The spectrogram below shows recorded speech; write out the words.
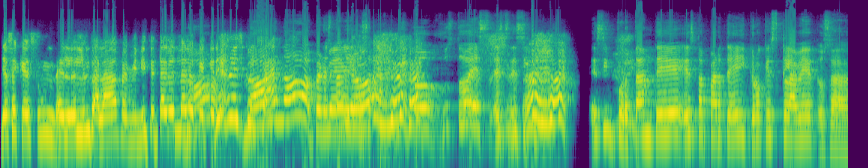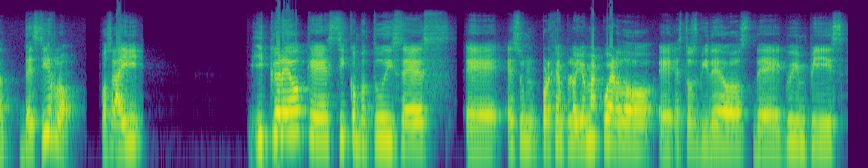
Ya sé que es un, el, ensalada feminista y tal vez no, es lo que querían escuchar. No, no, pero está bien. justo, es, es, es, importante esta parte y creo que es clave, o sea, decirlo. O sea, y, y creo que sí, como tú dices, eh, es un, por ejemplo, yo me acuerdo eh, estos videos de Greenpeace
